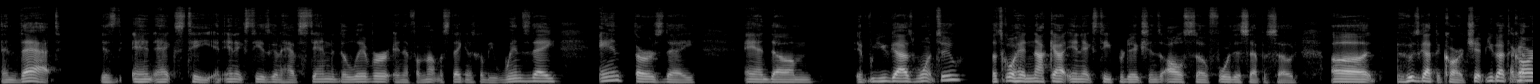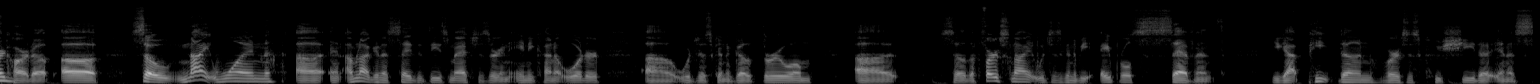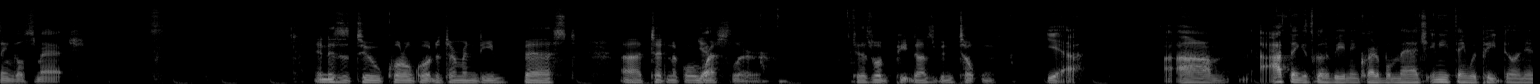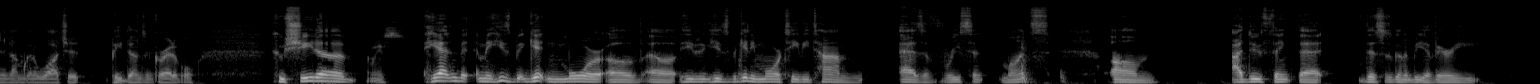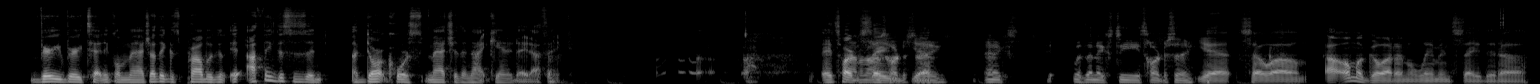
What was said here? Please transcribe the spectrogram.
and that is NXT. And NXT is going to have Stand and Deliver. And if I'm not mistaken, it's going to be Wednesday and Thursday. And um, if you guys want to, let's go ahead and knock out NXT predictions also for this episode. Uh, who's got the card? Chip, you got the I card? got the card up. Uh, so night one, uh, and I'm not gonna say that these matches are in any kind of order. Uh, we're just gonna go through them. Uh, so the first night, which is gonna be April seventh, you got Pete Dunne versus Kushida in a singles match. And this is to quote unquote determine the best uh, technical Yep. wrestler. That's what Pete Dunne's been toting. Yeah. Um, I think it's going to be an incredible match. Anything with Pete Dunne in it, I'm going to watch it. Pete Dunne's incredible. Kushida, I mean, he hadn't been. I mean, he's been getting more of. Uh, he he's been getting more TV time as of recent months. Um, I do think that this is going to be a very, very, very technical match. I think it's probably. Gonna, I think this is an, a dark horse match of the night candidate. I think. It's hard to know, say. it's hard to yeah. say. NXT, with NXT, it's hard to say. Yeah, so um, I, I'm gonna go out on a limb and say that uh,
